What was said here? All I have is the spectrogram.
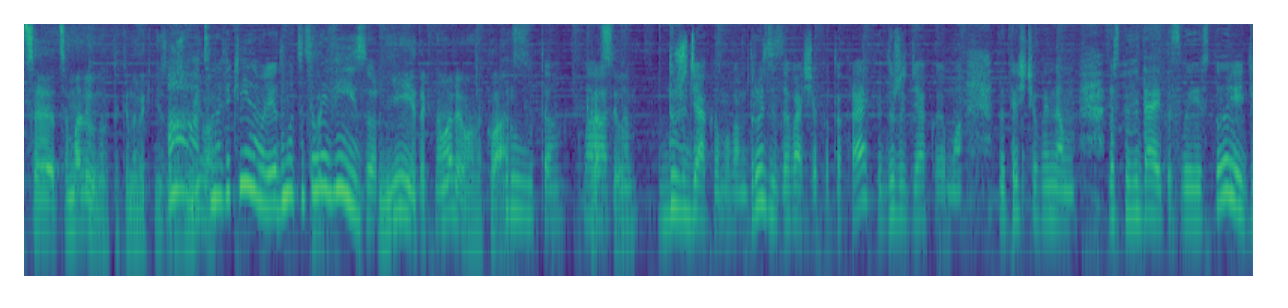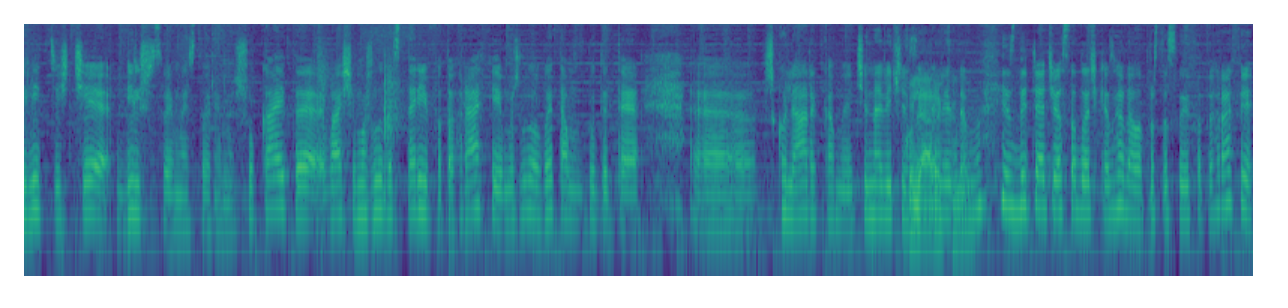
це, це малюнок такий на вікні, а, зрозуміло? це на вікні намалює. Я думаю, це Це так- телевізор. Ні, так намальовано, клас. Круто, класно. Красиво. Дуже дякуємо вам, друзі, за ваші фотографії. Дуже дякуємо за те, що ви нам розповідаєте свої історії. Діліться ще більше своїми історіями. Шукайте ваші, можливо, старі фотографії. Можливо, ви там будете е, школяриками чи навіть із взагалі там із дитячого садочка. Я згадала просто свої фотографії.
